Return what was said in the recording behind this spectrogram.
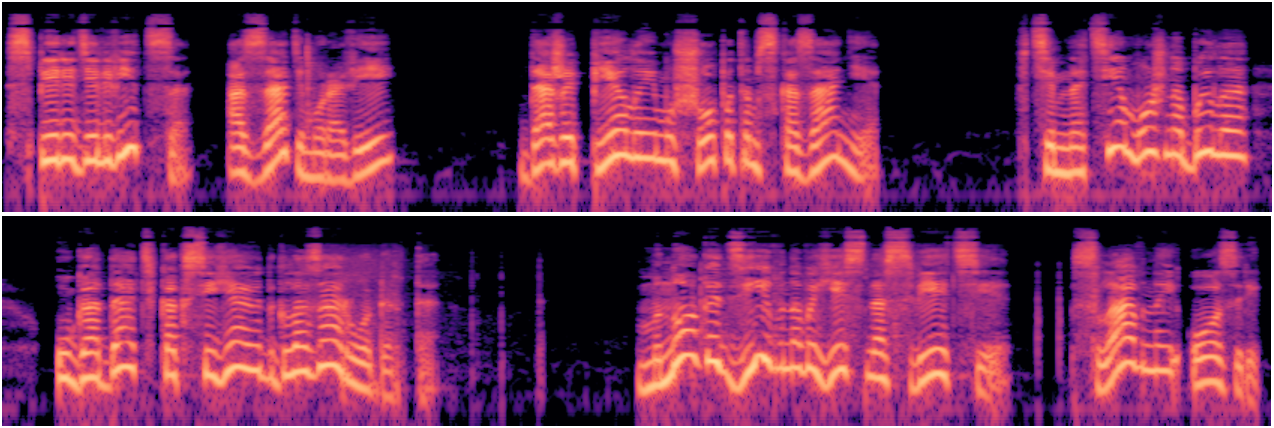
спереди львица, а сзади муравей. Даже пела ему шепотом сказания. В темноте можно было угадать, как сияют глаза Роберта. Много дивного есть на свете, славный Озрик.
